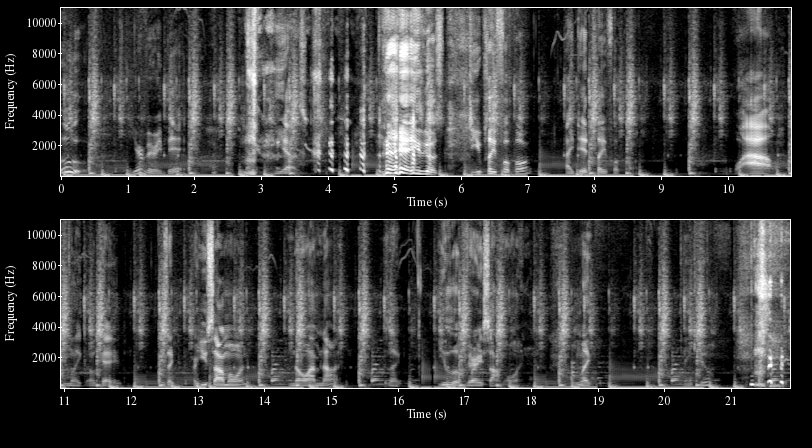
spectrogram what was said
"Ooh, you're very big." Yes. he goes, "Do you play football?" I did play football. Wow. I'm like, okay. He's like, "Are you Samoan?" No, I'm not. He's like, "You look very Samoan." I'm like, "Thank you."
